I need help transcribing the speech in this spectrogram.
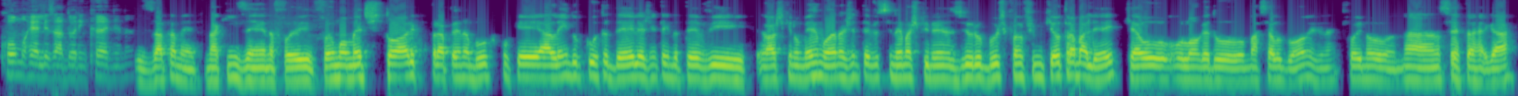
como realizador em Cannes, né? Exatamente. Na quinzena. Foi, foi um momento histórico para Pernambuco, porque além do curta dele, a gente ainda teve, eu acho que no mesmo ano, a gente teve o Cinema Aspirinas de Urubus, que foi um filme que eu trabalhei, que é o, o longa do Marcelo Gomes, né? Foi no, na Ansertan Regar.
